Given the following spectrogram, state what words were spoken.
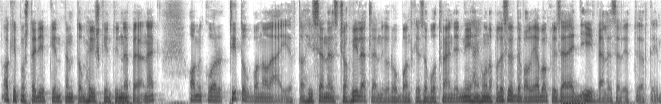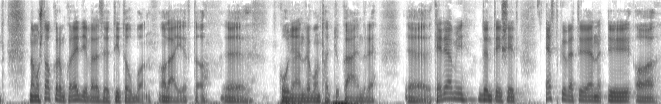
akit most egyébként nem tudom, hősként ünnepelnek, amikor titokban aláírta, hiszen ez csak véletlenül robbant ki ez a botrány egy néhány hónap ezelőtt, de valójában közel egy évvel ezelőtt történt. Na most akkor, amikor egy évvel ezelőtt titokban aláírta Kónya Endre, mondhatjuk K. Endre kegyelmi döntését. Ezt követően ő a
